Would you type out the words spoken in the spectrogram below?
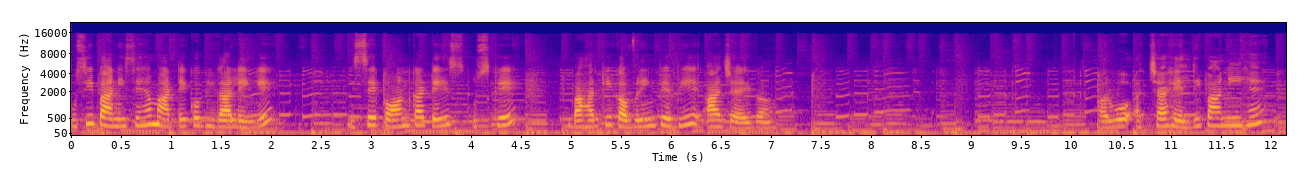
उसी पानी से हम आटे को भिगा लेंगे। इससे कॉर्न का टेस्ट उसके बाहर की कवरिंग पे भी आ जाएगा। और वो अच्छा हेल्दी पानी है।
